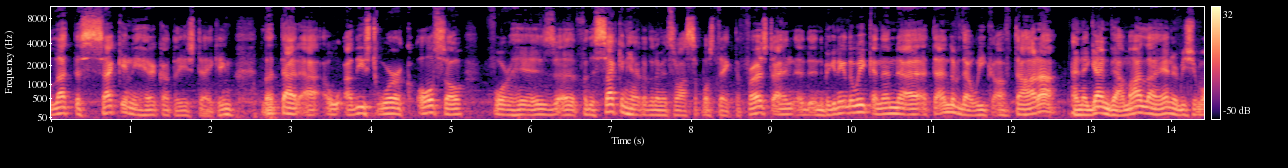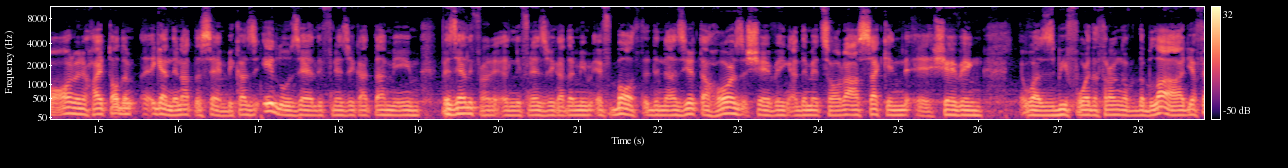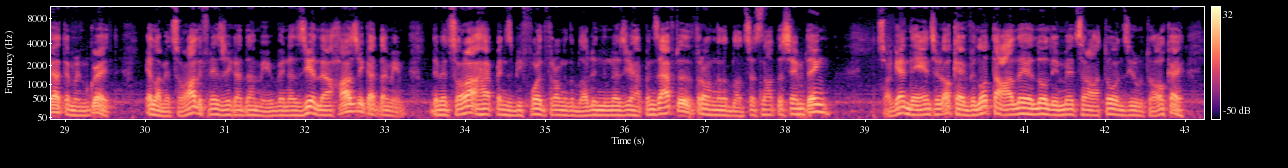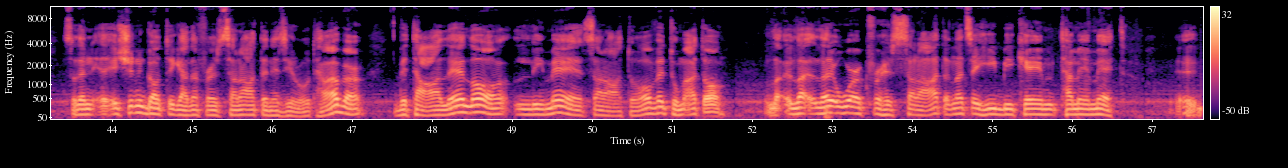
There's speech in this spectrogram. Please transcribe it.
let the second haircut that he's taking, let that uh, at least work also for his uh, for the second haircut that the mitzvah supposed to take. The first and in the beginning of the week, and then uh, at the end of that week of tahara. And again, Ve'amar lahen Rabbi Shimon ben Yochai told them again they're not the same because ilu zeh lifnei zrikat damim ve'zeh. If both the nazir tahor's shaving and the mitzvah second uh, shaving was before the throwing of the blood, yafetem great. Ela The Metzorah happens before the throwing of the blood, and the Nazir happens after the throwing of the blood. So it's not the same thing. So again, they answered, okay, velota ta'aleh lo limetzarato and ziruto. Okay, so then it shouldn't go together for sarat and zirut. However, v'ta'ale lo limetzarato v'tum'ato. Let, let, let it work for his sarat, and let's say he became tamemet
